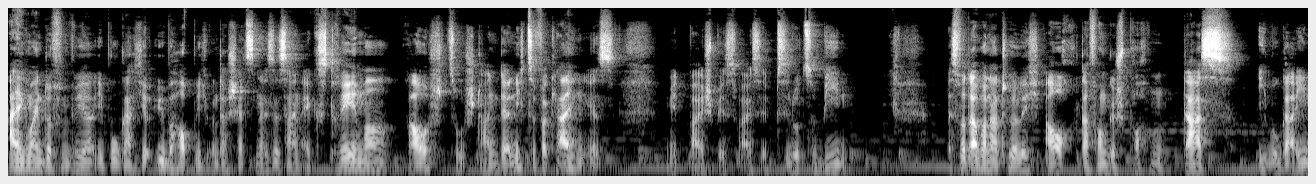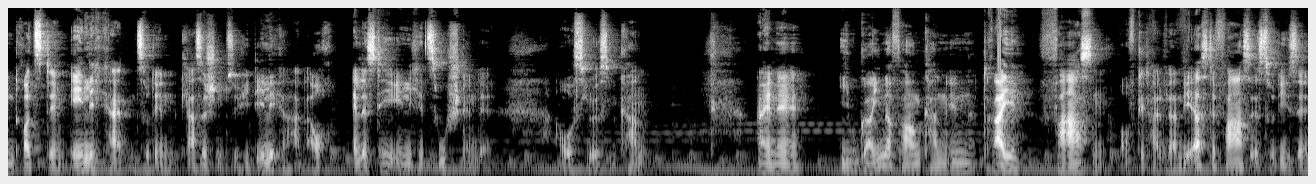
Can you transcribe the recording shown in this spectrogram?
Allgemein dürfen wir Iboga hier überhaupt nicht unterschätzen. Es ist ein extremer Rauschzustand, der nicht zu vergleichen ist mit beispielsweise Psilocybin. Es wird aber natürlich auch davon gesprochen, dass Ibogain trotzdem Ähnlichkeiten zu den klassischen Psychedelika hat, auch LSD-ähnliche Zustände auslösen kann. Eine Ibogain-Erfahrung kann in drei Phasen aufgeteilt werden. Die erste Phase ist so diese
